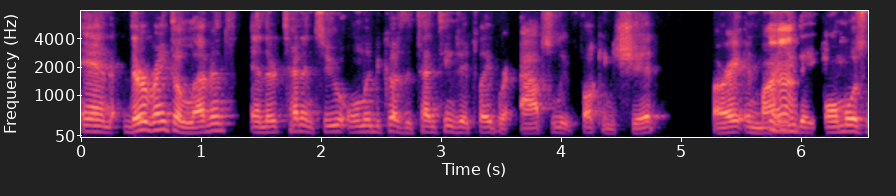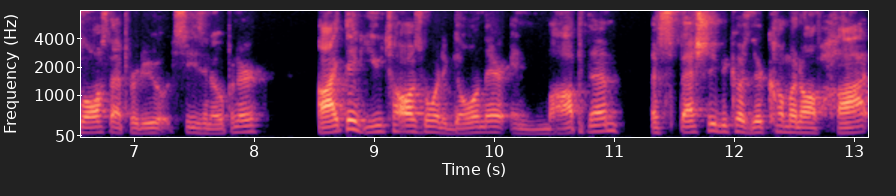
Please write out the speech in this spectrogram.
and they're ranked 11th and they're 10 and 2 only because the 10 teams they played were absolute fucking shit. All right. And mind uh-huh. you, they almost lost that Purdue season opener. I think Utah is going to go in there and mop them, especially because they're coming off hot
